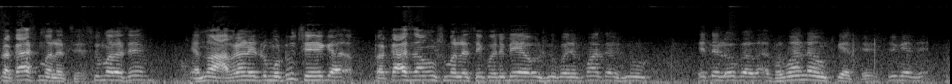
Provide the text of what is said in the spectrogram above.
પ્રકાશ મળે છે. શું મળે છે? એમનું આવરણ એટલું મોટું છે કે પ્રકાશ અંશ મળે છે, કોઈને બે અંશનું, કોઈને પાંચ અંશનું. એટલે લોકો ભગવાનના અંશ કે છે. શું કે છે?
